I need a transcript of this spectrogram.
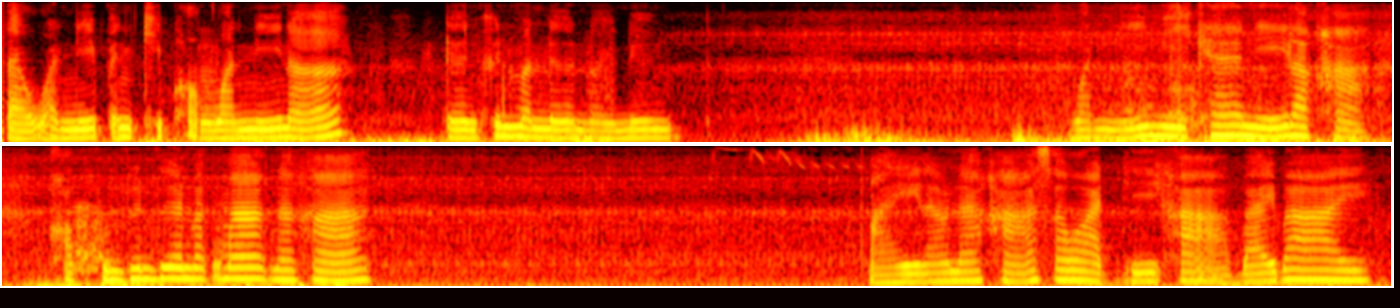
แต่วันนี้เป็นคลิปของวันนี้นะ เดินขึ้นมาเนินหน่อยนึง วันนี้มีแค่นี้ล่ะค่ะ ขอบคุณเพื่อนๆมากๆนะคะ ไปแล้วนะคะ สวัสดีค่ะ บ๊ายบาย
